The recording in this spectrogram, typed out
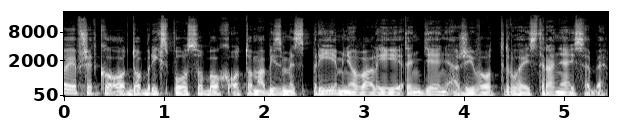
to je všetko o dobrých spôsoboch, o tom, aby sme spríjemňovali ten deň a život druhej strane aj sebe.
